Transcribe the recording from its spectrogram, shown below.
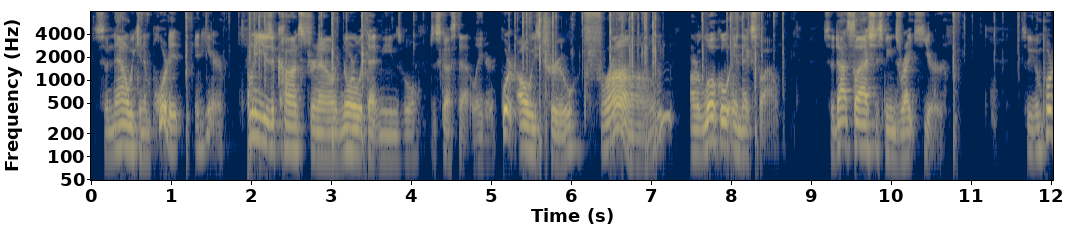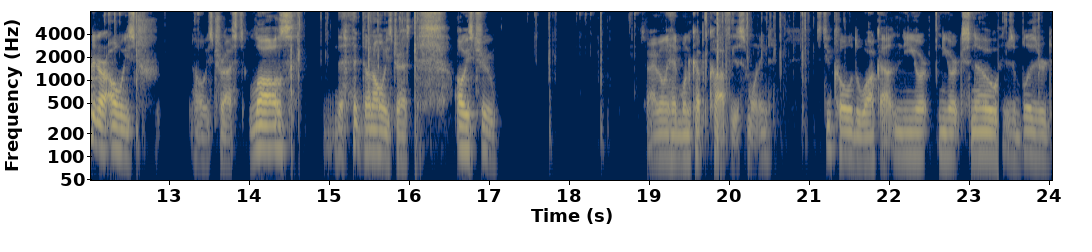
So now we can import it in here. I'm going to use a const for now. Ignore what that means. We'll discuss that later. Import always true from our local index file. So dot slash just means right here. So we've imported our always tr always trust lols. Don't always trust. Always true. Sorry, I've only had one cup of coffee this morning. It's too cold to walk out in New York, New York snow. There's a blizzard.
